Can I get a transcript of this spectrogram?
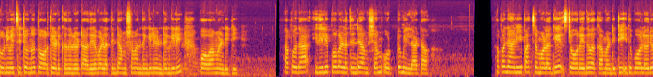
തുണി വെച്ചിട്ടൊന്ന് തോർത്തി എടുക്കുന്നുണ്ട് കേട്ടോ അതിലെ വെള്ളത്തിന്റെ അംശം എന്തെങ്കിലും ഉണ്ടെങ്കിൽ പോവാൻ വേണ്ടിയിട്ട്. അപ്പോൾ ഇതാ ഇതിലിപ്പോൾ വെള്ളത്തിന്റെ അംശം ഒട്ടുമില്ല കേട്ടോ അപ്പോൾ ഞാൻ ഈ പച്ചമുളക് സ്റ്റോർ ചെയ്ത് വെക്കാൻ വേണ്ടിയിട്ട് ഇതുപോലൊരു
